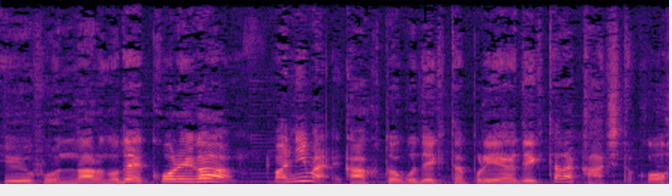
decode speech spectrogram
という風になるので、これが、ま、2枚獲得できたプレイヤーできたら勝ちと。こ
